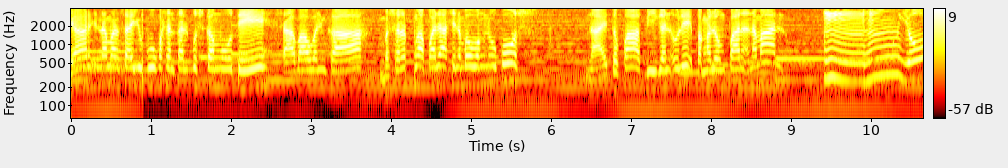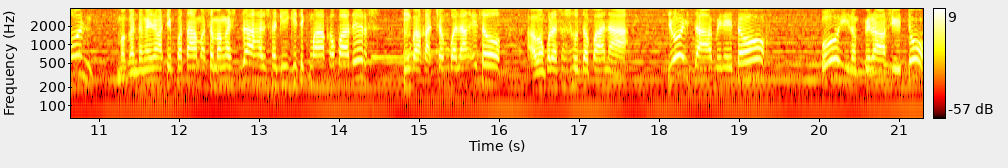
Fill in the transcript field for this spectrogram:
Yari naman sa iyo bukas ang talbos kamuti. Sabawan ka. Masarap nga pala sinabawang nukos. Na ito pa, bigan uli. Pangalawang pana naman. Mhm, yon. Maganda ngayon ang ating patama sa mga isda. Halos nagigitik mga kapaders. Kung baka tsamba lang ito. Awan ko lang sa suda pana. Yoy, dami nito. Hoy, ilang piraso ito.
